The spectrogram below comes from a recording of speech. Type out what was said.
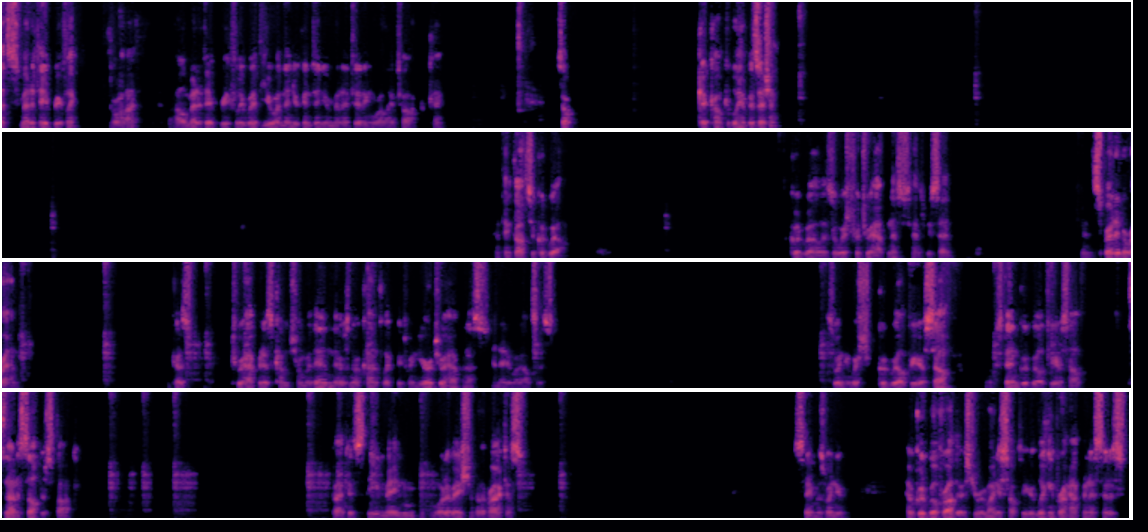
let's meditate briefly. Or I, I'll meditate briefly with you, and then you continue meditating while I talk. Okay. So, get comfortably in position. And think thoughts of goodwill. Goodwill is a wish for true happiness, as we said. And spread it around. Because true happiness comes from within, there's no conflict between your true happiness and anyone else's. So when you wish goodwill for yourself, extend goodwill to yourself, it's not a selfish thought. But it's the main motivation for the practice. Same as when you have goodwill for others, you remind yourself that you're looking for happiness that is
